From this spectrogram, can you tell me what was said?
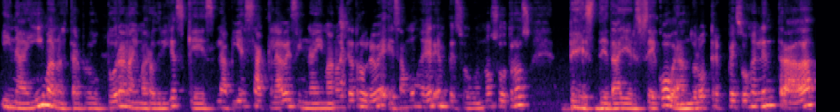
y Naima, nuestra productora, Naima Rodríguez, que es la pieza clave, sin Naima no hay teatro breve, esa mujer empezó con nosotros desde Taller C, cobrando los tres pesos en la entrada,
